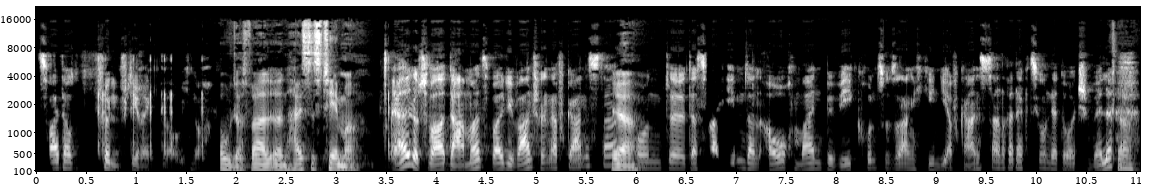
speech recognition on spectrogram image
2005 direkt, glaube ich noch. Oh, das war ein heißes Thema. Ja, das war damals, weil wir waren schon in Afghanistan Ja. und äh, das war eben dann auch mein Beweggrund zu sagen, ich gehe in die Afghanistan-Redaktion der Deutschen Welle, Klar.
